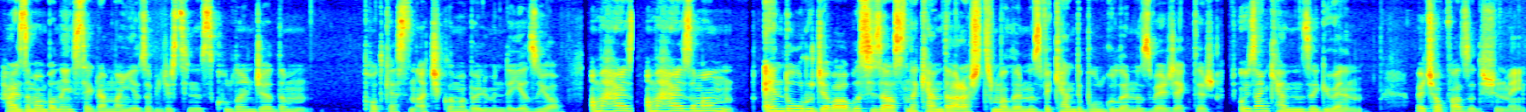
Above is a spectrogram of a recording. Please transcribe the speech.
her zaman bana Instagram'dan yazabilirsiniz. Kullanıcı adım podcast'ın açıklama bölümünde yazıyor. Ama her ama her zaman en doğru cevabı size aslında kendi araştırmalarınız ve kendi bulgularınız verecektir. O yüzden kendinize güvenin ve çok fazla düşünmeyin.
